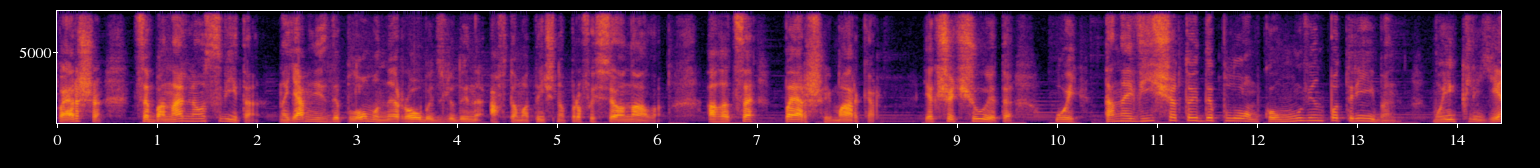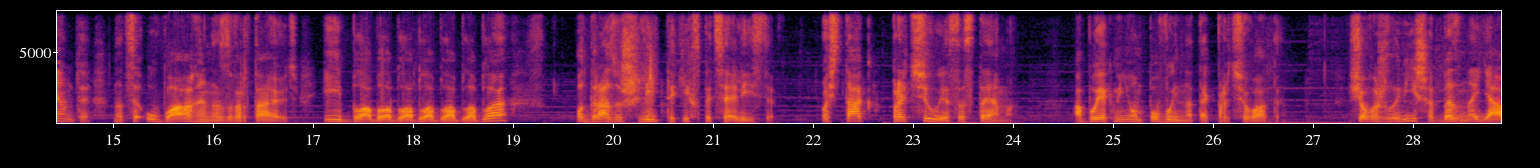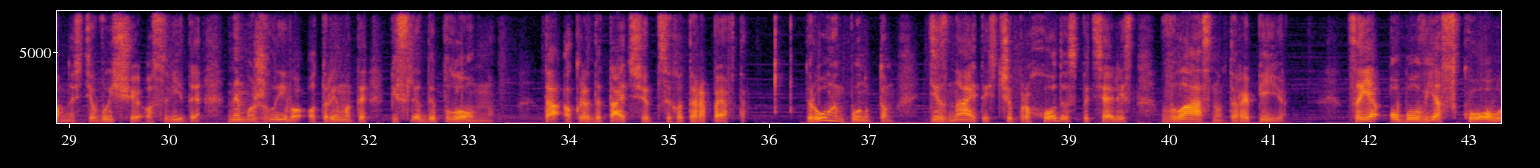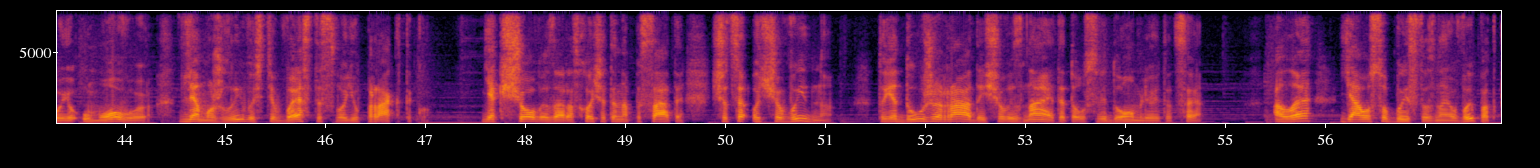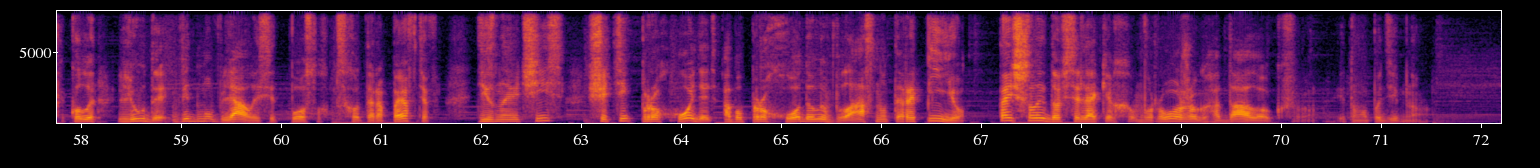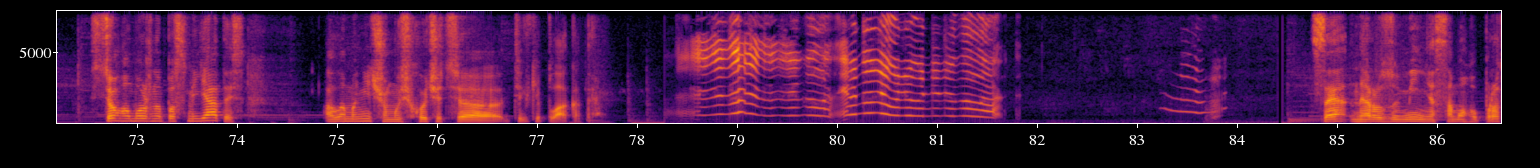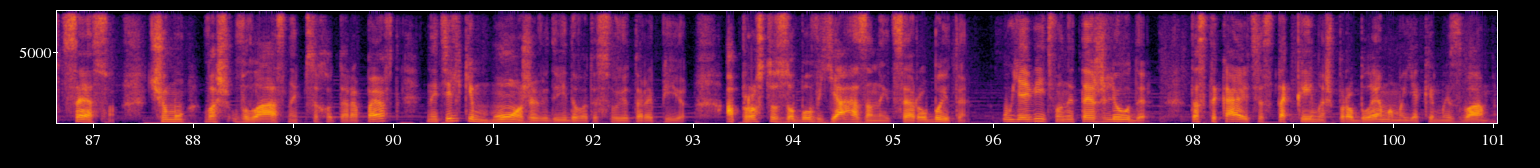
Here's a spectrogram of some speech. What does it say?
Перше, це банальна освіта. Наявність диплому не робить з людини автоматично професіонала. Але це перший маркер. Якщо чуєте, ой, та навіщо той диплом? Кому він потрібен? Мої клієнти на це уваги не звертають і бла бла бла бла бла бла бла. Одразу шліть таких спеціалістів. Ось так працює система. Або як мінімум повинна так працювати. Що важливіше, без наявності вищої освіти неможливо отримати післядипломну та акредитацію психотерапевта. Другим пунктом дізнайтесь, чи проходив спеціаліст власну терапію. Це є обов'язковою умовою для можливості вести свою практику. Якщо ви зараз хочете написати, що це очевидно, то я дуже радий, що ви знаєте та усвідомлюєте це. Але я особисто знаю випадки, коли люди відмовлялись від послуг психотерапевтів, дізнаючись, що ті проходять або проходили власну терапію, та йшли до всіляких ворожок, гадалок і тому подібного. З цього можна посміятись, але мені чомусь хочеться тільки плакати. Це нерозуміння самого процесу, чому ваш власний психотерапевт не тільки може відвідувати свою терапію, а просто зобов'язаний це робити. Уявіть, вони теж люди та стикаються з такими ж проблемами, як і ми з вами.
